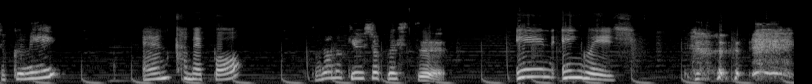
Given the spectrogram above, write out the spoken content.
食味 and Kamepo 大人の給食室。In English.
